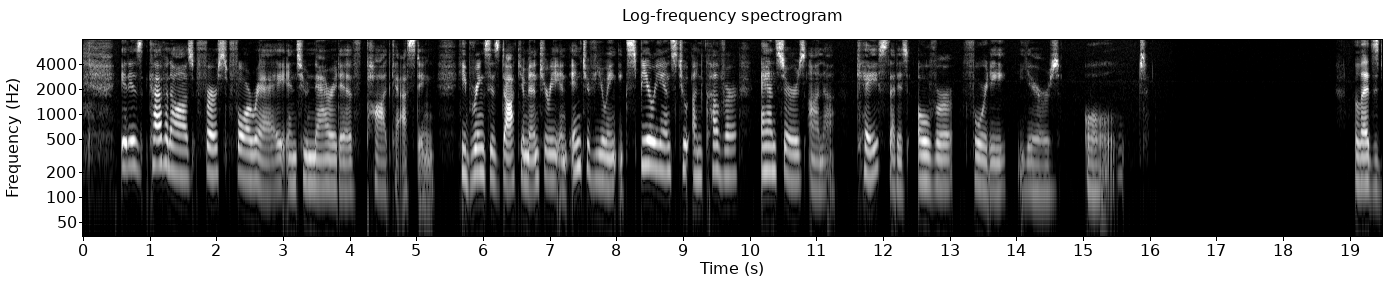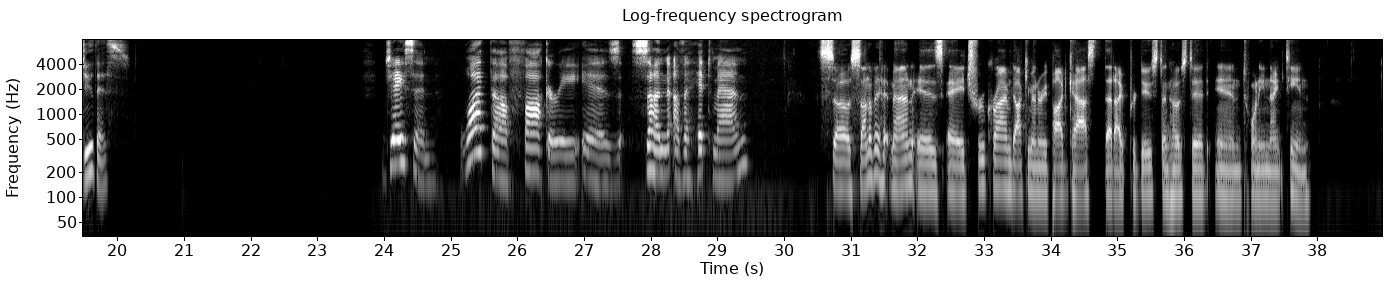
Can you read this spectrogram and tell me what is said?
It is Kavanaugh's first foray into narrative podcasting. He brings his documentary and interviewing experience to uncover answers on a case that is over 40 years old. Let's do this. Jason, what the fuckery is Son of a Hitman? So, Son of a Hitman is a true crime documentary podcast that I produced and hosted in 2019.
